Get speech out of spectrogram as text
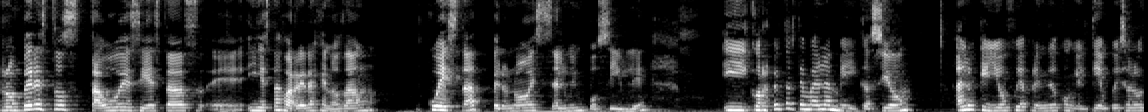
romper estos tabúes y estas, eh, y estas barreras que nos dan cuesta, pero no es algo imposible. Y con respecto al tema de la medicación, algo que yo fui aprendiendo con el tiempo y es algo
